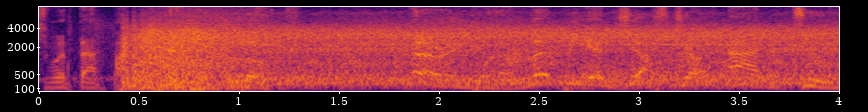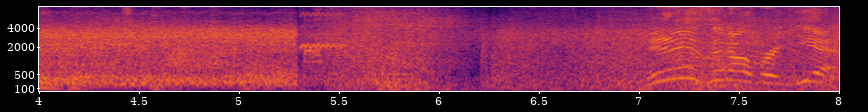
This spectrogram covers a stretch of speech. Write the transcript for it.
What's with that pathetic look? Very well, let me adjust your attitude a bit. It isn't over yet!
